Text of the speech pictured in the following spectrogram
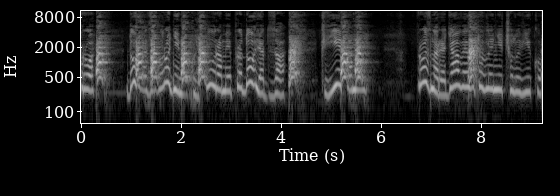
про догляд за городніми культурами, про догляд за квітами, про знаряддя виготовлені чоловіком.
